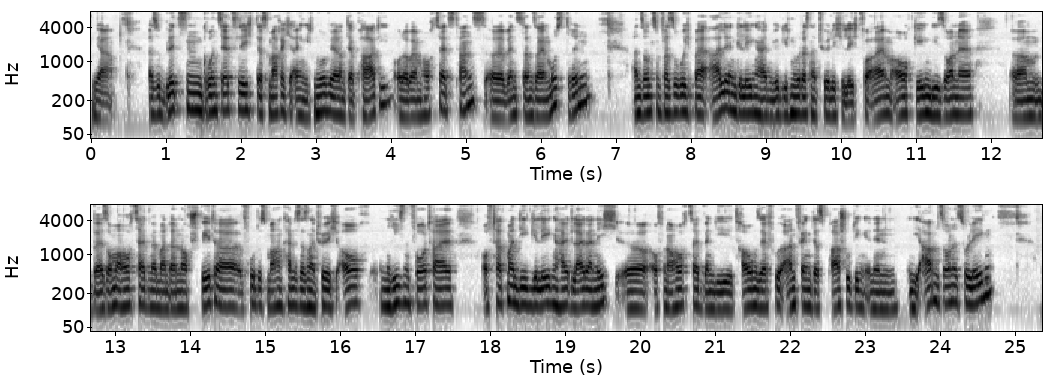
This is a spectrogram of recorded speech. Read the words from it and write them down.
Ja, also Blitzen grundsätzlich, das mache ich eigentlich nur während der Party oder beim Hochzeitstanz, äh, wenn es dann sein muss, drin. Ansonsten versuche ich bei allen Gelegenheiten wirklich nur das natürliche Licht, vor allem auch gegen die Sonne. Ähm, bei Sommerhochzeiten, wenn man dann noch später Fotos machen kann, ist das natürlich auch ein Riesenvorteil. Oft hat man die Gelegenheit leider nicht, äh, auf einer Hochzeit, wenn die Trauung sehr früh anfängt, das Paar-Shooting in, den, in die Abendsonne zu legen.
